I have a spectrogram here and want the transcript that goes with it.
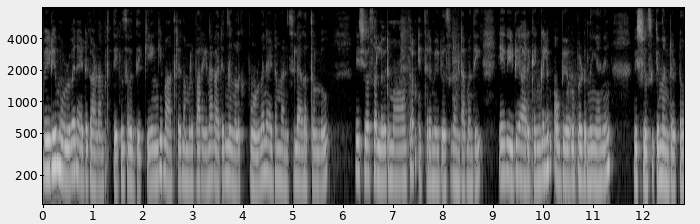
വീഡിയോ മുഴുവനായിട്ട് കാണാൻ പ്രത്യേകം ശ്രദ്ധിക്കുക. എങ്കിൽ മാത്രമേ നമ്മൾ പറയുന്ന കാര്യം നിങ്ങൾക്ക് മുഴുവനായിട്ടും മനസ്സിലാകത്തുള്ളൂ. വിശ്വാസമുള്ളവർ മാത്രം ഇത്തരം വീഡിയോസ് കണ്ടാൽ മതി. ഈ വീഡിയോ ആർക്കെങ്കിലും ഉപയോഗപ്പെടുന്നു ഞാൻ വിശ്വസിക്കുന്നുണ്ട് കേട്ടോ.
